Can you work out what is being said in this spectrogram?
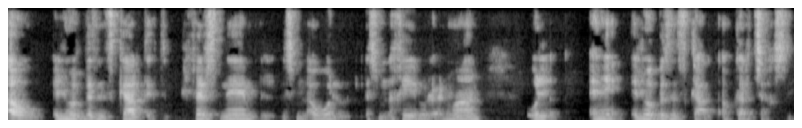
أو اللي هو ال business card تكتب ال first name الاسم الأول الاسم الأخير والعنوان وال يعني اللي هو business card أو كارت شخصي.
